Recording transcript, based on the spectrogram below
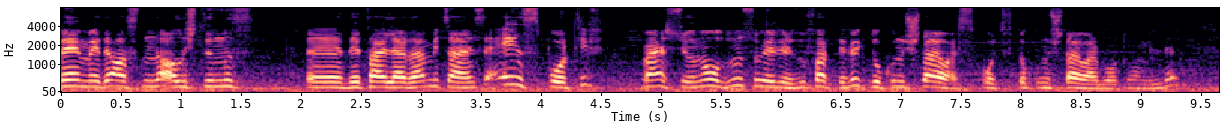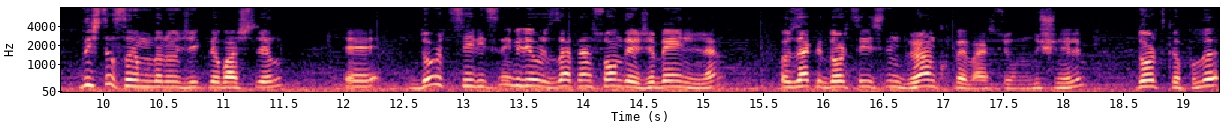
BMW'de aslında alıştığımız e, detaylardan bir tanesi en sportif versiyonu olduğunu söyleyebiliriz. Ufak tefek dokunuşlar var, sportif dokunuşlar var bu otomobilde. Dış tasarımından öncelikle başlayalım. E, 4 serisini biliyoruz zaten son derece beğenilen. Özellikle 4 serisinin Grand Coupe versiyonunu düşünelim. 4 kapılı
